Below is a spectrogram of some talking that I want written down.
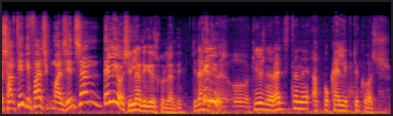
σε αυτή τη φάση που μας ζήτησαν τελείωσε. Τι λέτε κύριε Σκουλάτη. Κοιτάξτε, Τελείωσε. ο κύριος Νεράτη ήταν αποκαλυπτικός.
